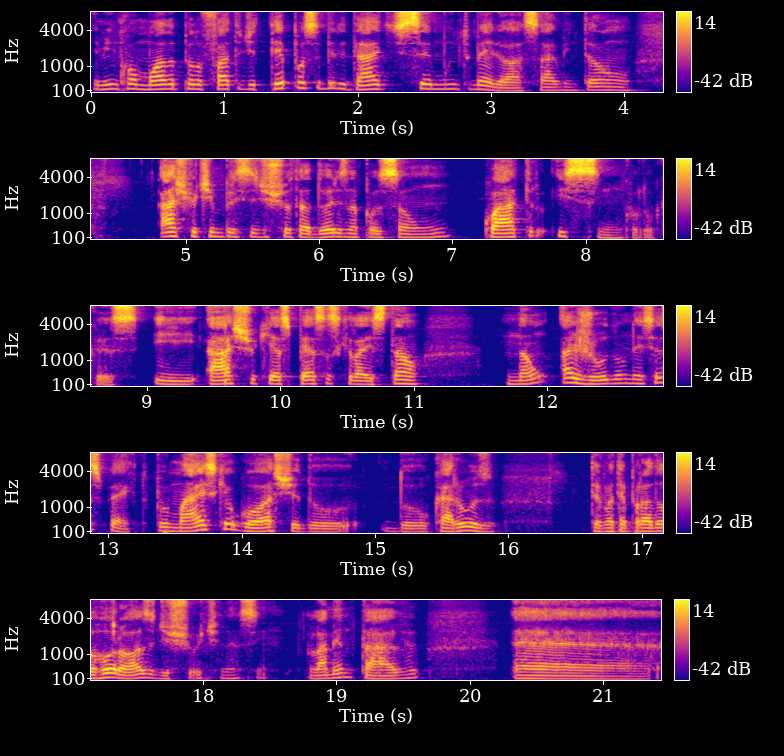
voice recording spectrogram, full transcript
e me incomoda pelo fato de ter possibilidade de ser muito melhor, sabe? Então, acho que o time precisa de chutadores na posição 1, 4 e 5, Lucas. E acho que as peças que lá estão não ajudam nesse aspecto. Por mais que eu goste do, do Caruso, teve uma temporada horrorosa de chute, né? Assim, lamentável. É...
